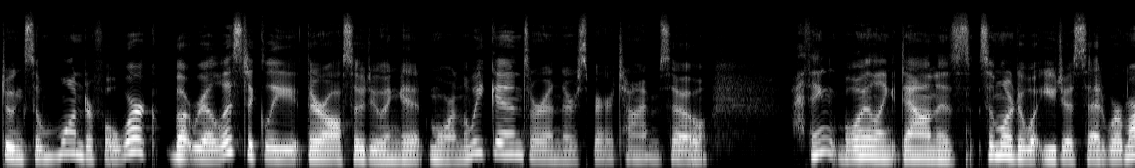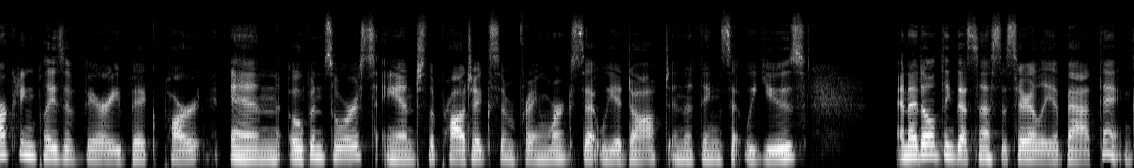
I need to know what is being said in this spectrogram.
doing some wonderful work, but realistically, they're also doing it more on the weekends or in their spare time. So I think boiling it down is similar to what you just said, where marketing plays a very big part in open source and the projects and frameworks that we adopt and the things that we use. And I don't think that's necessarily a bad thing.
